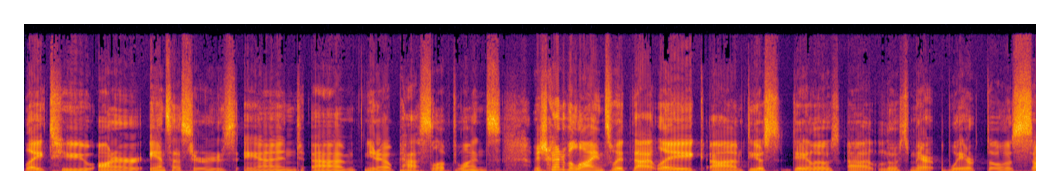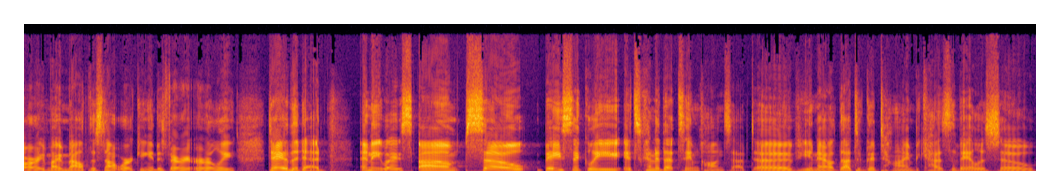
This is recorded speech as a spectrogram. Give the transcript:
like to honor ancestors and um, you know past loved ones, which kind of aligns with that like um, Dios de los uh, los muertos. Sorry, my mouth is not working. It is very early. Day of the Dead. Anyways, um, so basically, it's kind of that same concept of you know that's a good time because the veil is so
